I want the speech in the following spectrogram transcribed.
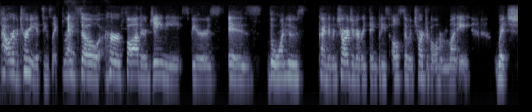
power of attorney, it seems like. Right. And so her father, Jamie Spears, is the one who's kind of in charge of everything, but he's also in charge of all her money, which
